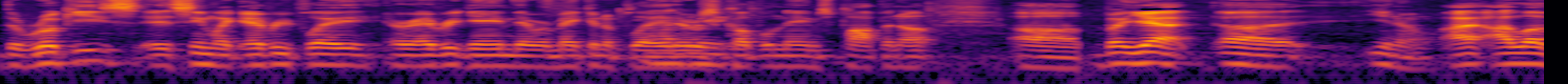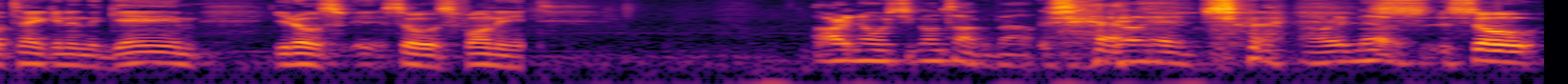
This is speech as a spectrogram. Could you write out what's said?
the rookies. It seemed like every play or every game they were making a play. There was a couple names popping up, uh, but yeah, uh, you know I, I love tanking in the game. You know, so it's funny. I already know what you're going to talk about. Go ahead. I already know. So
